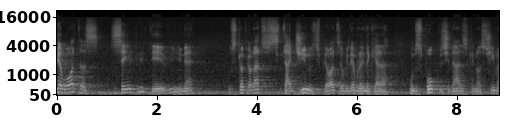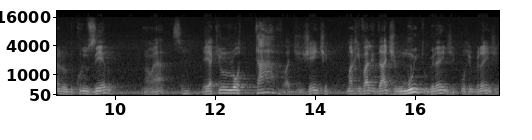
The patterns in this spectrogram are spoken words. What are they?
Pelotas sempre teve, né? Os campeonatos citadinos de Pelotas, eu me lembro ainda que era um dos poucos ginásios que nós tínhamos, era o do Cruzeiro, não é? Sim. E aquilo lotava de gente, uma rivalidade muito grande com o Rio Grande.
